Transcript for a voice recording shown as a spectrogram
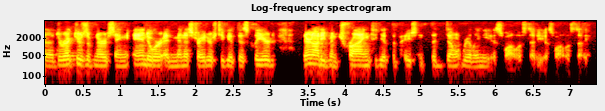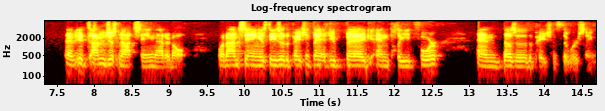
uh, directors of nursing, and or administrators to get this cleared. They're not even trying to get the patients that don't really need a swallow study a swallow study. It's, I'm just not seeing that at all. What I'm seeing is these are the patients they had to beg and plead for, and those are the patients that we're seeing.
